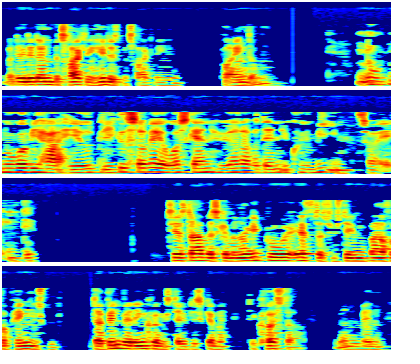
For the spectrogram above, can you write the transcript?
Men det er lidt anden betragtning, helhedsbetragtningen på ejendommen. Nu, nu hvor vi har hævet blikket, så vil jeg jo også gerne høre dig, hvordan økonomien så er i det til at starte med skal man nok ikke gå efter systemet bare for pengenes skyld. Der vil være et indkøringstab, det skal man, det koster. Men, men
